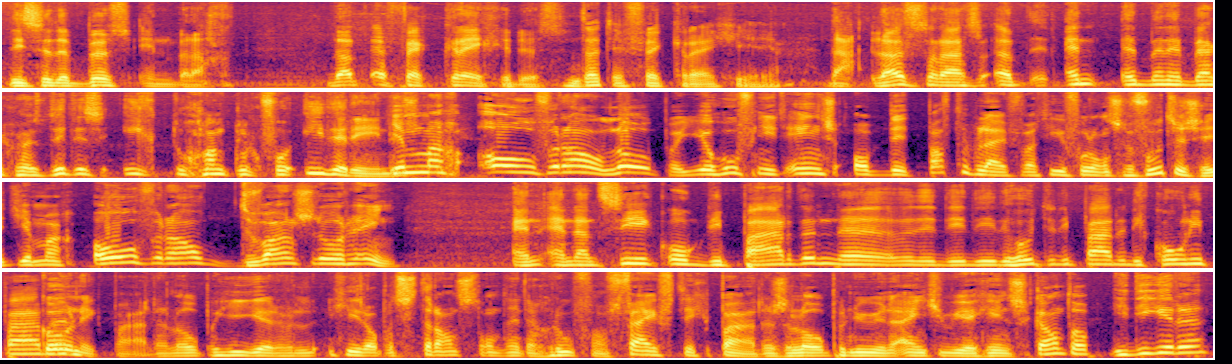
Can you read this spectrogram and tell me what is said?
die ze de bus inbracht. Dat effect krijg je dus. Dat effect krijg je, ja. Nou, luisteraars, uh, en, en meneer Berghuis, dit is echt toegankelijk voor iedereen. Dus... Je mag overal lopen. Je hoeft niet eens op dit pad te blijven wat hier voor onze voeten zit. Je mag overal dwars doorheen. En, en dan zie ik ook die paarden, uh, die, die, die, hoe die paarden, die koningspaarden? Koninkpaarden lopen hier, hier op het strand stond net een groep van 50 paarden. Ze lopen nu een eindje weer ginse kant op. Die dieren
